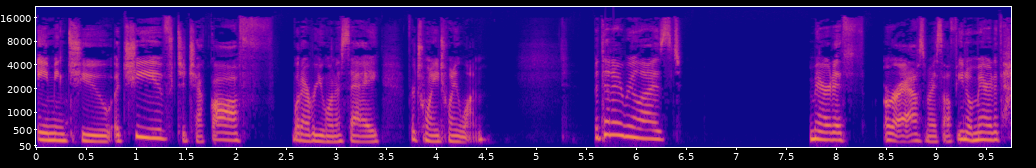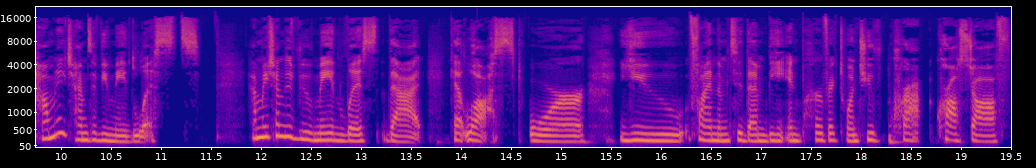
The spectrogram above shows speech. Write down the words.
aiming to achieve, to check off, whatever you want to say for 2021. But then I realized, Meredith, or I asked myself, you know, Meredith, how many times have you made lists? How many times have you made lists that get lost or you find them to then be imperfect once you've crossed off,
